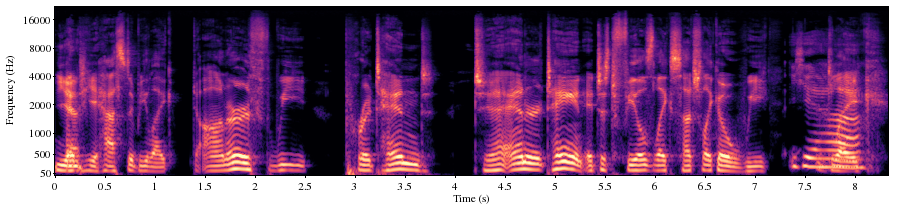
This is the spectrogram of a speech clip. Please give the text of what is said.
Yeah. And he has to be like, on Earth we pretend to entertain. It just feels like such like a weak, yeah like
